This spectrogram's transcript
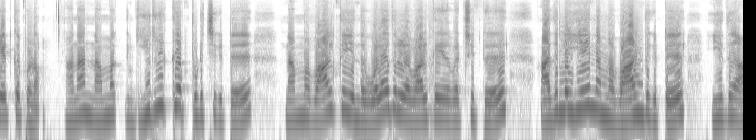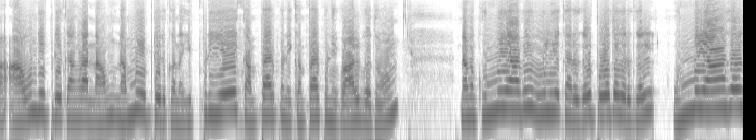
கேட்கப்படும். ஆனால் நம்ம இருக்க பிடிச்சிக்கிட்டு நம்ம வாழ்க்கை இந்த உலகத்தில் வாழ்க்கையை வச்சுட்டு அதுலேயே நம்ம வாழ்ந்துக்கிட்டு இது அவங்க இப்படி இருக்காங்களா நம் நம்ம எப்படி இருக்கணும் இப்படியே கம்பேர் பண்ணி கம்பேர் பண்ணி வாழ்வதும் நமக்கு உண்மையாகவே ஊழியக்காரர்கள் போதகர்கள் உண்மையாக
